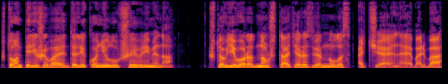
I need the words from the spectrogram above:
что он переживает далеко не лучшие времена, что в его родном штате развернулась отчаянная борьба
